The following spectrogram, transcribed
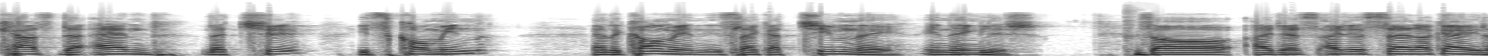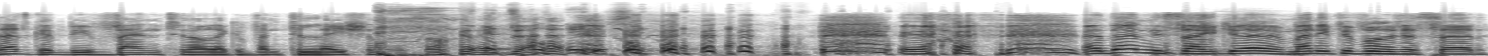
cut the end, the chi, it's komin, and the komin is like a chimney in English. So I just I just said okay, let's go be vent, you know, like ventilation or something like that. yeah. And then it's like yeah, many people just said,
